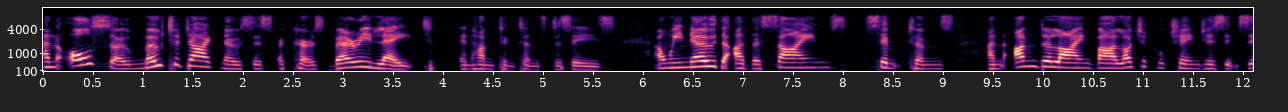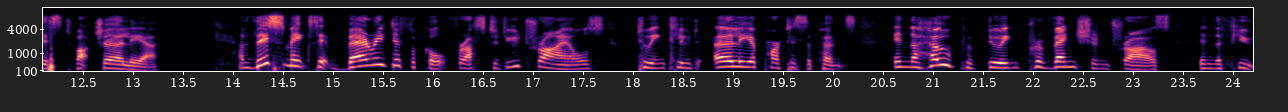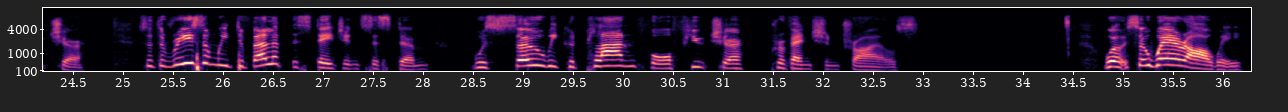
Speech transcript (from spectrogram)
And also motor diagnosis occurs very late in Huntington's disease. And we know that other signs, symptoms, and underlying biological changes exist much earlier. And this makes it very difficult for us to do trials to include earlier participants in the hope of doing prevention trials in the future. So the reason we developed this staging system was so we could plan for future prevention trials. Well, so where are we?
